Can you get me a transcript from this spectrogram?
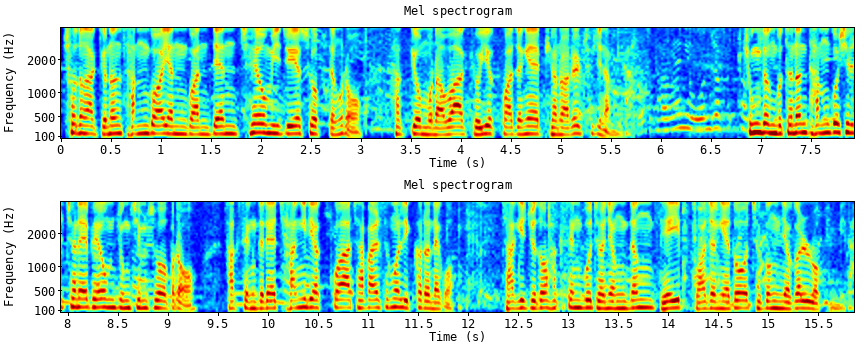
초등학교는 삶과 연관된 체험 위주의 수업 등으로 학교 문화와 교육 과정의 변화를 추진합니다. 중등부터는 탐구 실천의 배움 중심 수업으로 학생들의 창의력과 자발성을 이끌어내고 자기주도 학생부 전형 등 대입 과정에도 적응력을 높입니다.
